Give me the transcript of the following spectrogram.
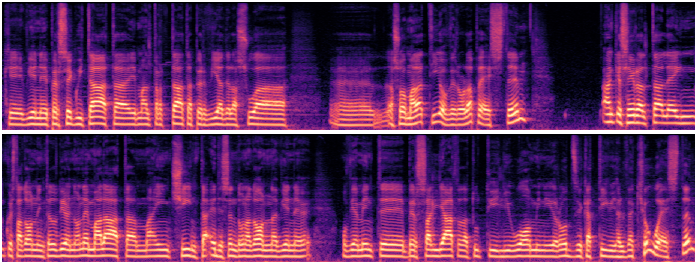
che viene perseguitata e maltrattata per via della sua, eh, sua malattia, ovvero la peste. Anche se in realtà lei, questa donna intendo dire, non è malata ma è incinta ed essendo una donna viene ovviamente bersagliata da tutti gli uomini rozzi e cattivi del vecchio West,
